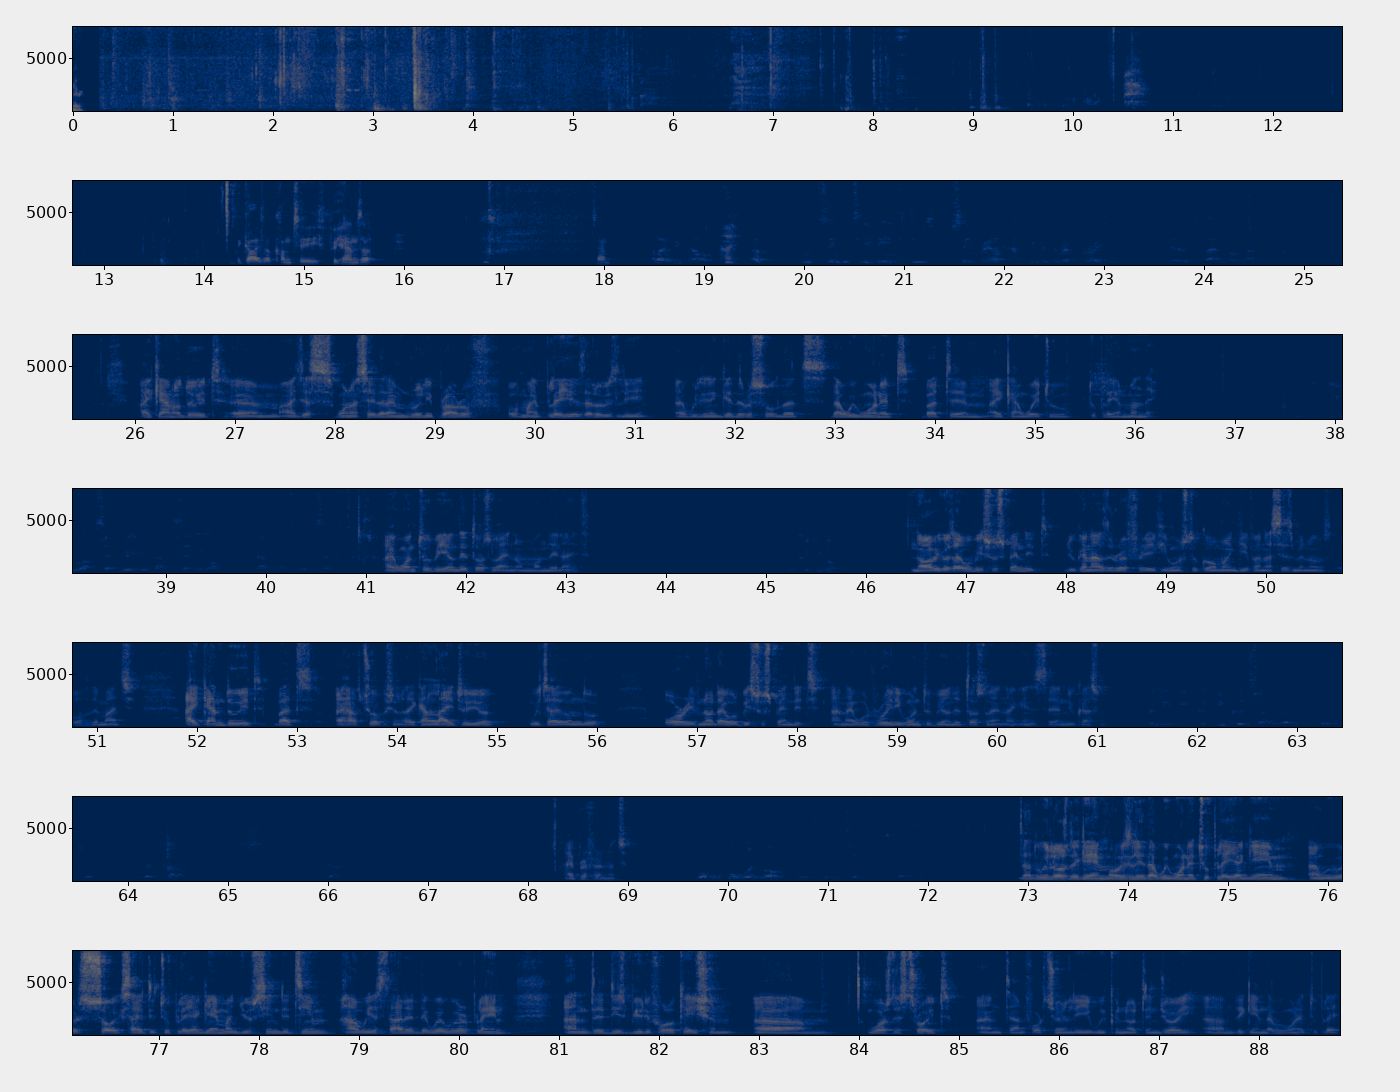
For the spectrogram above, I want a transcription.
The guys, I'll come to you. Put your hands up. Sam. Hello, Mikel. Hi. Um, we've seen your TV interviews and you seem very unhappy with the referee. Would you be able to expand on that for us? I cannot do it. Um, I just want to say that I'm really proud of, of my players. That obviously uh, we didn't get the result that that we wanted, but um, I can't wait to, to play on Monday. You upset really about sending off? That's what he said. I want to be on the touchline on Monday night. No, because I will be suspended. You can ask the referee if he wants to come and give an assessment of, of the match. I can do it, but I have two options. I can lie to you, which I don't do, or if not, I will be suspended. And I would really want to be on the touchline against uh, Newcastle. I prefer not to. that we lost the game. Obviously, that we wanted to play a game, and we were so excited to play a game. And you've seen the team how we started, the way we were playing, and uh, this beautiful occasion um, was destroyed. And unfortunately, we could not enjoy um, the game that we wanted to play.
